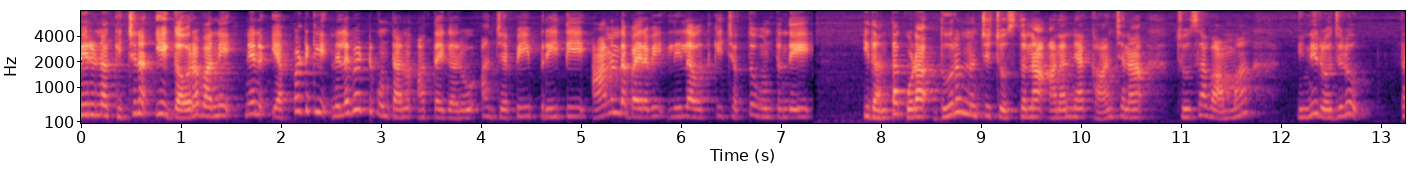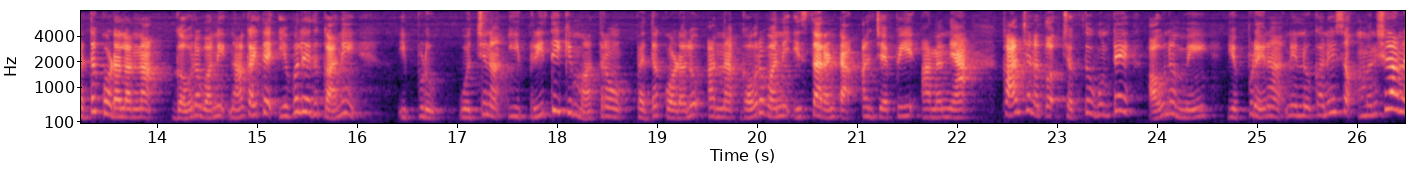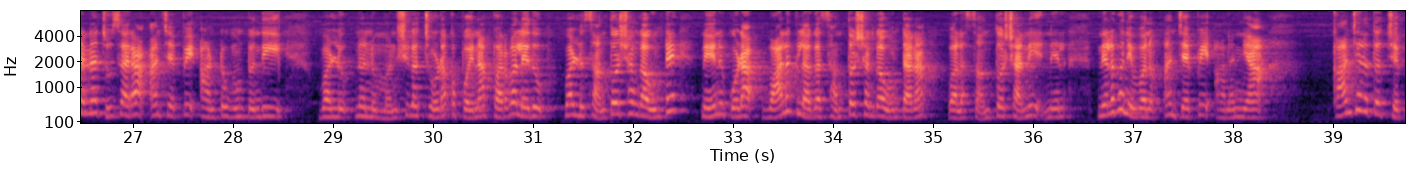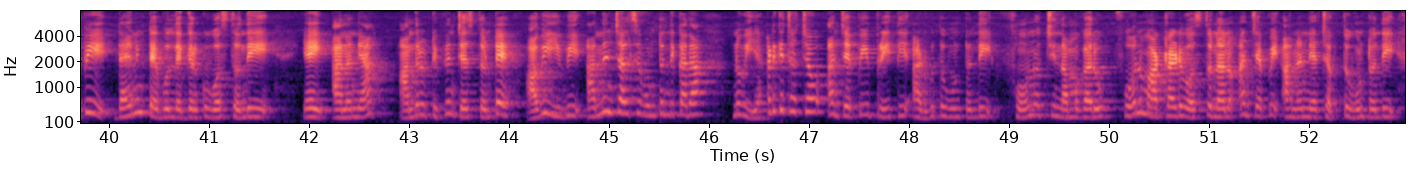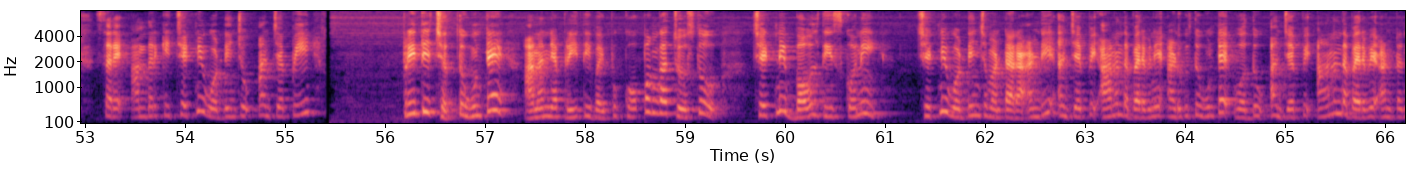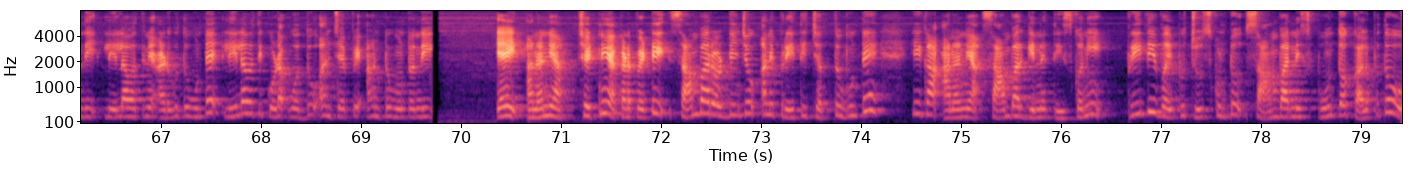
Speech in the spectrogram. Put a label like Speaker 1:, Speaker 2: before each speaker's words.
Speaker 1: మీరు నాకు ఇచ్చిన ఈ గౌరవాన్ని నేను ఎప్పటికీ నిలబెట్టుకుంటాను అత్తయ్య గారు అని చెప్పి ప్రీతి ఆనంద భైరవి లీలావతికి చెప్తూ ఉంటుంది. ఇదంతా కూడా దూరం నుంచి చూస్తున్న అనన్య కాంచన చూసావా అమ్మ? ఇన్ని రోజులు పెద్ద కోడలన్న గౌరవాన్ని నాకైతే ఇవ్వలేదు కానీ ఇప్పుడు వచ్చిన ఈ ప్రీతికి మాత్రం పెద్ద కోడలు అన్న గౌరవాన్ని ఇస్తారంట అని చెప్పి అనన్య కాంచనతో చెప్తూ ఉంటే అవునమ్మి ఎప్పుడైనా నిన్ను కనీసం మనుషులనైనా చూసారా అని చెప్పి అంటూ ఉంటుంది. వాళ్ళు నన్ను మనిషిగా చూడకపోయినా పర్వాలేదు. వాళ్ళు సంతోషంగా ఉంటే నేను కూడా వాళ్ళకులాగా సంతోషంగా ఉంటానా? వాళ్ళ సంతోషాన్ని నిల నిలవనివ్వను అని చెప్పి అనన్య కాంచనతో చెప్పి డైనింగ్ టేబుల్ దగ్గరకు వస్తుంది. ఏయ్ అనన్య అందరూ టిఫిన్ చేస్తుంటే అవి ఇవి అందించాల్సి ఉంటుంది కదా. నువ్వు ఎక్కడికి చచ్చావు? అని చెప్పి ప్రీతి అడుగుతూ ఉంటుంది. ఫోన్ వచ్చింది అమ్మగారు. ఫోన్ మాట్లాడి వస్తున్నాను అని చెప్పి అనన్య చెప్తూ ఉంటుంది. సరే అందరికీ చట్నీ వడ్డించు అని చెప్పి ప్రీతి చెప్తూ ఉంటే అనన్య ప్రీతి వైపు కోపంగా చూస్తూ చట్నీ బౌల్ తీసుకొని చట్నీ వడ్డించమంటారా అండి? అని చెప్పి ఆనంద భైరవిని అడుగుతూ ఉంటే వద్దు అని చెప్పి ఆనంద భైరవి అంటుంది. లీలావతిని అడుగుతూ ఉంటే లీలావతి కూడా వద్దు అని చెప్పి అంటూ ఉంటుంది. ఏయ్ అనన్య చట్నీ అక్కడ పెట్టి సాంబార్ వడ్డించు అని ప్రీతి చెప్తూ ఉంటే ఇక అనన్య సాంబార్ గిన్నె తీసుకొని ప్రీతి వైపు చూసుకుంటూ సాంబార్ని స్పూన్తో కలుపుతూ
